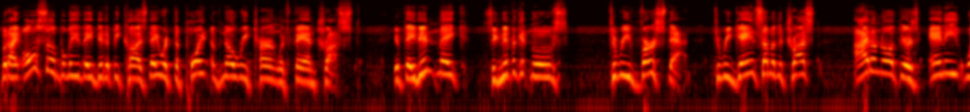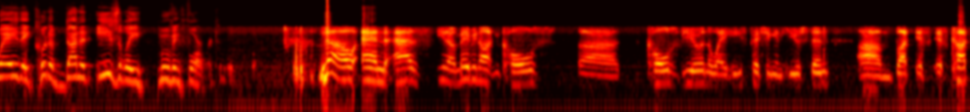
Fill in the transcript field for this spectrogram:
But I also believe they did it because they were at the point of no return with fan trust. If they didn't make significant moves to reverse that, to regain some of the trust, I don't know if there's any way they could have done it easily moving forward. No, and as you know, maybe not in Cole's uh, Cole's view and the way he's pitching in Houston. Um, but if if Kutch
